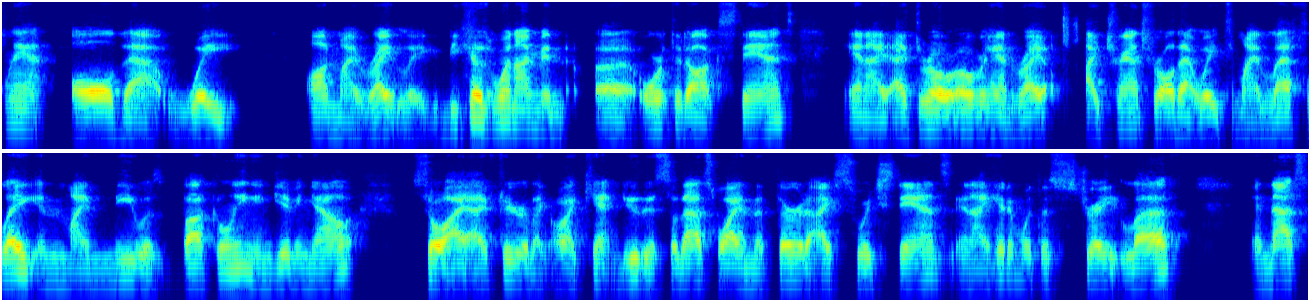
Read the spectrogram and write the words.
plant all that weight on my right leg because when I'm in uh, orthodox stance and I, I, throw overhand right, I transfer all that weight to my left leg and my knee was buckling and giving out. So I, I figured like, oh, I can't do this. So that's why in the third I switched stance and I hit him with a straight left, and that's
